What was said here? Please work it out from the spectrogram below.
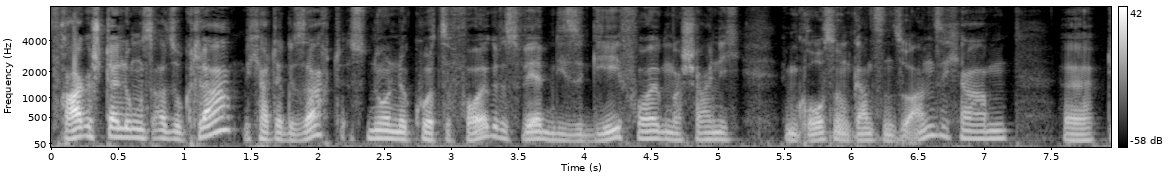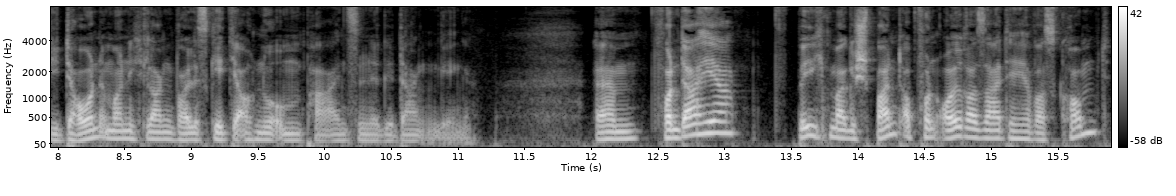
Fragestellung ist also klar. Ich hatte gesagt, es ist nur eine kurze Folge. Das werden diese G-Folgen wahrscheinlich im Großen und Ganzen so an sich haben. Äh, die dauern immer nicht lang, weil es geht ja auch nur um ein paar einzelne Gedankengänge. Ähm, von daher bin ich mal gespannt, ob von eurer Seite her was kommt.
